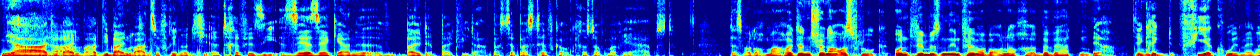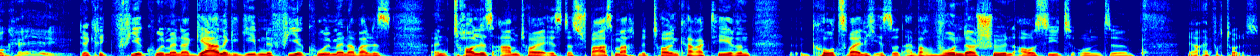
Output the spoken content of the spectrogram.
ja, die beiden waren, die beiden waren zufrieden und ich äh, treffe sie sehr, sehr gerne äh, bald, bald wieder. Bastian Pastewka und Christoph Maria Herbst. Das war doch mal heute ein schöner Ausflug. Und wir müssen den Film aber auch noch äh, bewerten. Ja, der kriegt vier Coolmänner. Okay. Der kriegt vier Coolmänner, gerne gegebene vier Coolmänner, weil es ein tolles Abenteuer ist, das Spaß macht mit tollen Charakteren, äh, kurzweilig ist und einfach wunderschön aussieht und äh, ja, einfach toll ist.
